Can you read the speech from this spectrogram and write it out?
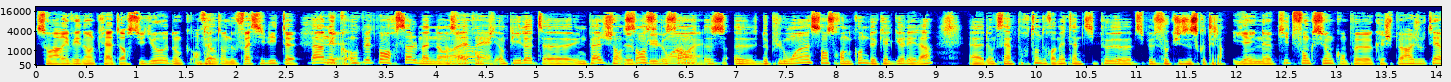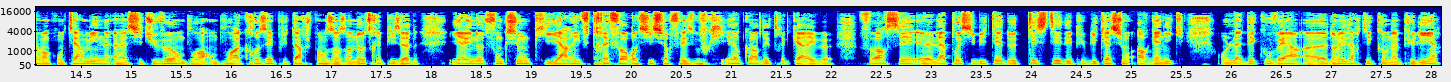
sont arrivés dans le Creator Studio donc en Donc- fait on nous facilite euh, Bah, on est complètement hors sol maintenant. c'est Ouais, vrai qu'on ouais. pilote euh, une page sans, De sans- plus loin, sans- ouais. euh, de plus loin sans se rendre compte de quelle gueule est là. Euh, donc c'est important de remettre un petit peu, un petit peu de focus de ce côté-là. Il y a une petite fonction qu'on peut que je peux rajouter avant qu'on termine. Si tu veux, on pourra on pourra creuser plus tard, je pense, dans un autre épisode. Il y a une autre fonction qui arrive très fort aussi sur Facebook. Il y a encore des trucs qui arrivent fort. C'est la possibilité de tester des publications organiques. On l'a découvert dans les articles qu'on a pu lire.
